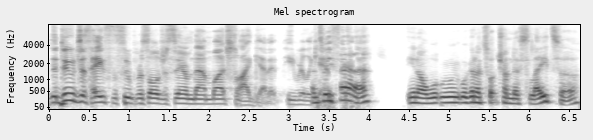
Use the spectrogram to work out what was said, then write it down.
the dude just hates the super soldier serum that much, so I get it. He really and can't. To be fair, you know, we're going to touch on this later.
